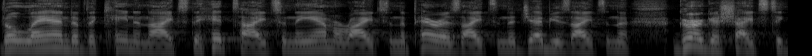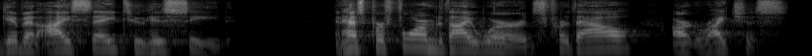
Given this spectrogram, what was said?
the land of the Canaanites, the Hittites, and the Amorites, and the Perizzites, and the Jebusites, and the Girgashites to give it, I say, to his seed, and hast performed thy words, for thou art righteous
